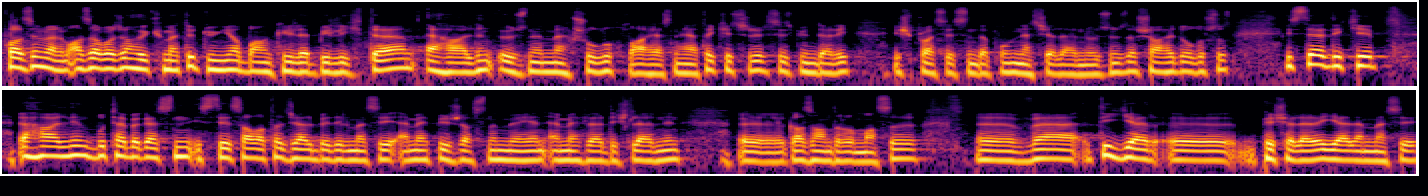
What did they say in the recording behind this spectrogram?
Fazil müəllim, Azərbaycan hökuməti Dünya Bankı ilə birlikdə əhalinin özünə məxşulluq layihəsini həyata keçirir. Siz gündəlik iş prosesində bunun nəticələrini özünüz də şahid olursunuz. İstərdik ki, əhalinin bu təbəqəsinin istehsalata cəlb edilməsi, əmək birjasının müəyyən əmək vərdişlərinin e, qazandırılması e, və digər e, peşələrə yiyələnməsi,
